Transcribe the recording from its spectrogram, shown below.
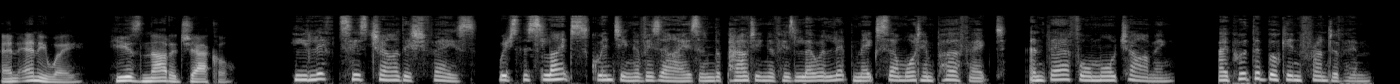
And anyway, he is not a jackal. He lifts his childish face, which the slight squinting of his eyes and the pouting of his lower lip make somewhat imperfect, and therefore more charming. I put the book in front of him,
